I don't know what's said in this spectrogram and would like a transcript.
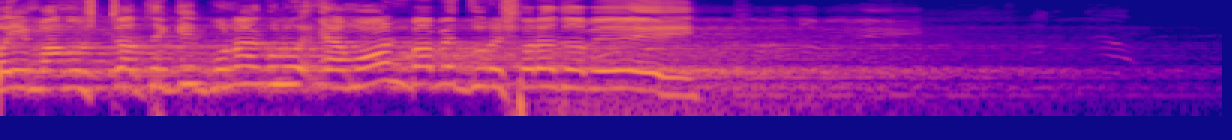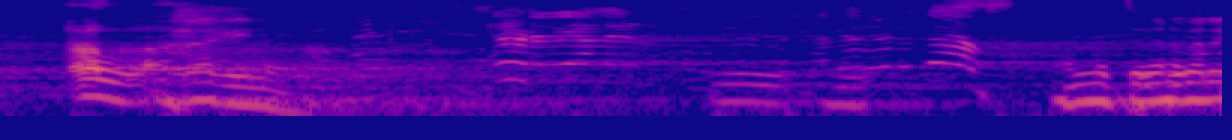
ওই মানুষটা থেকে গুণাগুলো এমনভাবে দূরে সরে যাবে। আমরা তো একবারে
